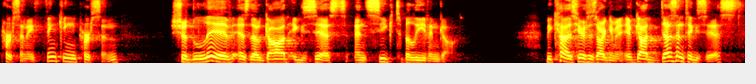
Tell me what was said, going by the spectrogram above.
person, a thinking person, should live as though God exists and seek to believe in God. Because here's his argument if God doesn't exist,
